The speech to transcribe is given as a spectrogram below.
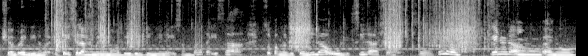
syempre, hindi naman, isa-isa lang naman yung mga bibilhin nyo ng isang bata, isa. So, pag nagustuhan nila, ulit sila. So, so ganun. Ganun na ang, ano,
